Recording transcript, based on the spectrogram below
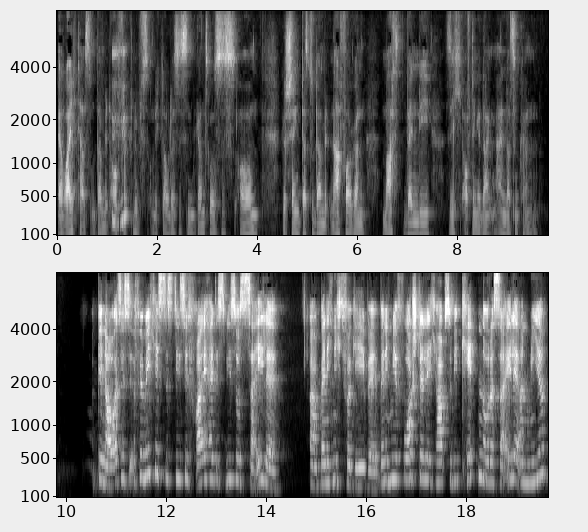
erreicht hast und damit auch mhm. verknüpfst. Und ich glaube, das ist ein ganz großes ähm, Geschenk, dass du damit Nachfolgern machst, wenn die sich auf den Gedanken einlassen können. Genau, also es, für mich ist es diese Freiheit ist wie so Seile, äh, wenn ich nicht vergebe. Wenn ich mir vorstelle, ich habe so wie Ketten oder Seile an mir,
